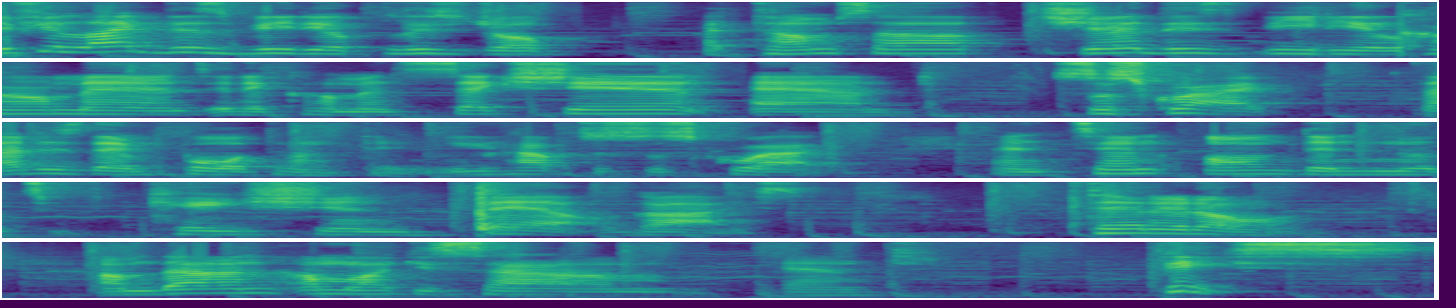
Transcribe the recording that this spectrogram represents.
if you like this video, please drop a thumbs up, share this video, comment in the comment section and subscribe. That is the important thing. You have to subscribe and turn on the notification bell, guys. Turn it on. I'm done. I'm Lucky Sam and peace.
